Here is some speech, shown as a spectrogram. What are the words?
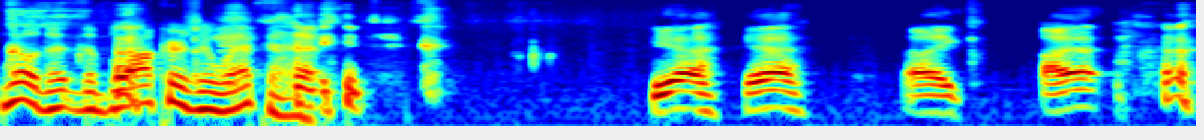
No, the the blocker's a weapon. Yeah, yeah. Like I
